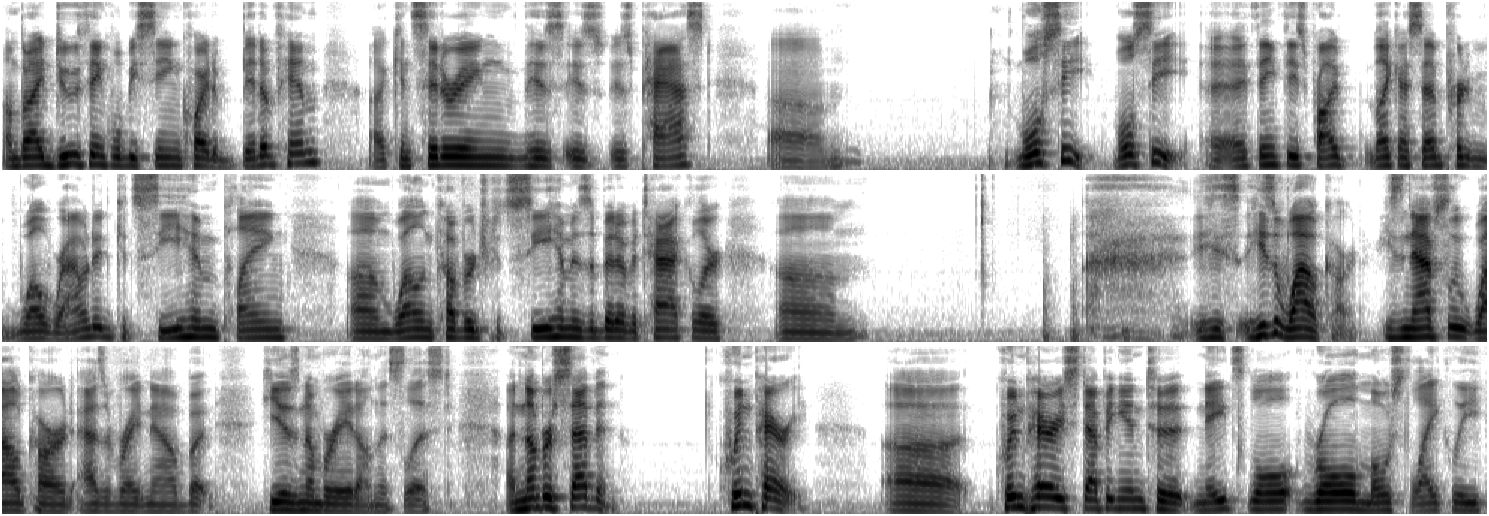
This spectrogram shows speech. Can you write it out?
Um, but I do think we'll be seeing quite a bit of him, uh, considering his his his past. Um, we'll see. We'll see. I think he's probably, like I said, pretty well rounded. Could see him playing um, well in coverage. Could see him as a bit of a tackler. Um, he's he's a wild card. He's an absolute wild card as of right now, but he is number eight on this list. Uh, number seven, Quinn Perry. Uh, Quinn Perry stepping into Nate's role most likely.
